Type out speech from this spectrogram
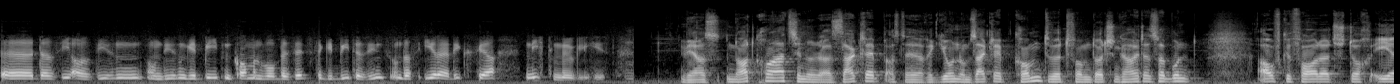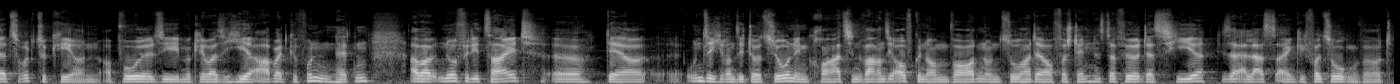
äh, dass sie aus diesen und diesen Gebieten kommen, wo besetzte Gebiete sind und dass ihre Rückkehr nicht möglich ist. Wer aus Nordkroatien oder aus Zagreb, aus der Region um Zagreb kommt, wird vom Deutschen Caritasverbund aufgefordert, doch eher zurückzukehren, obwohl sie möglicherweise hier Arbeit gefunden hätten. Aber nur für die Zeit äh, der unsicheren Situation in Kroatien waren sie aufgenommen worden und so hat er auch Verständnis dafür, dass hier dieser Erlass eigentlich vollzogen wird.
